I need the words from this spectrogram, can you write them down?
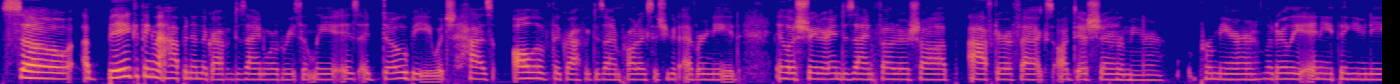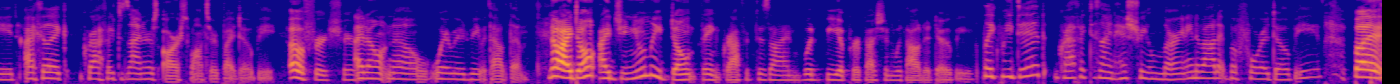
So, a big thing that happened in the graphic design world recently is Adobe, which has all of the graphic design products that you could ever need Illustrator, InDesign, Photoshop, After Effects, Audition, Premiere. Premiere, literally anything you need. I feel like graphic designers are sponsored by Adobe. Oh, for sure. I don't know where we would be without them. no, I don't. I genuinely don't think graphic design would be a profession without Adobe. Like we did graphic design history learning about it before Adobe. But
